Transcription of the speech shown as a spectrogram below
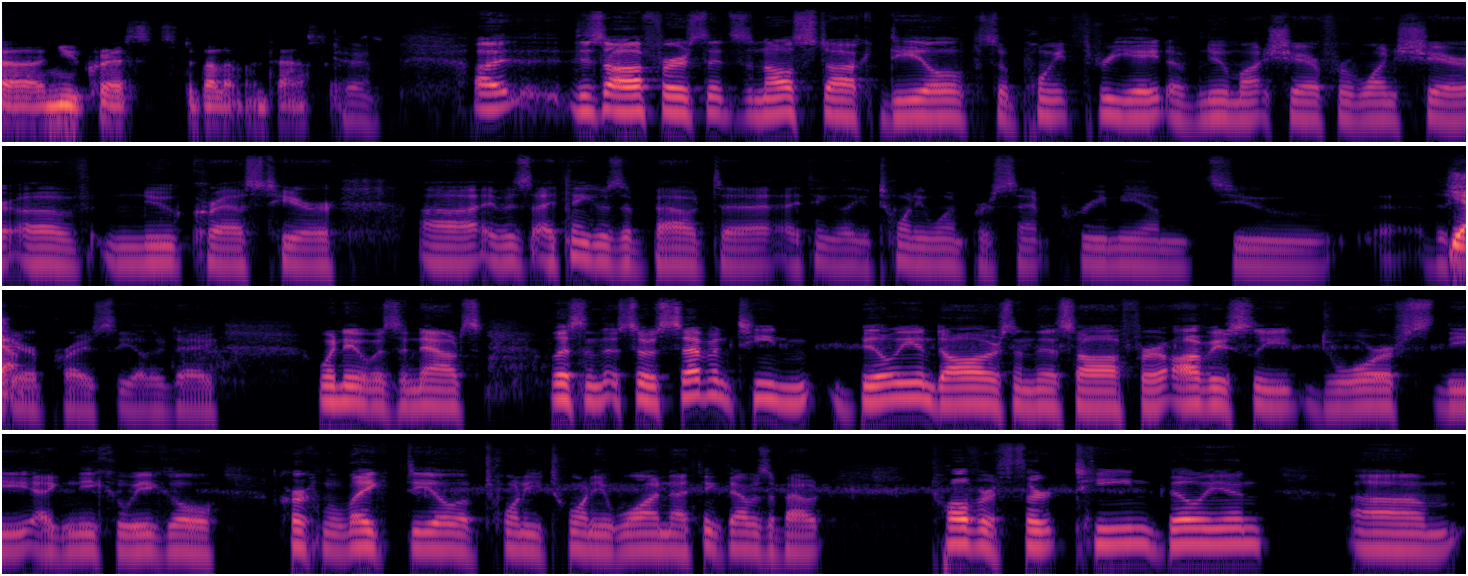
uh, Newcrest's development assets. Okay. Uh, this offers it's an all stock deal, so 0.38 of Newmont share for one share of Newcrest here. Uh, it was, I think, it was about, uh, I think, like a 21% premium to uh, the yeah. share price the other day when it was announced. Listen, so 17 billion dollars in this offer obviously dwarfs the Agnico Eagle Kirkland Lake deal of 2021. I think that was about 12 or 13 billion. Um,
